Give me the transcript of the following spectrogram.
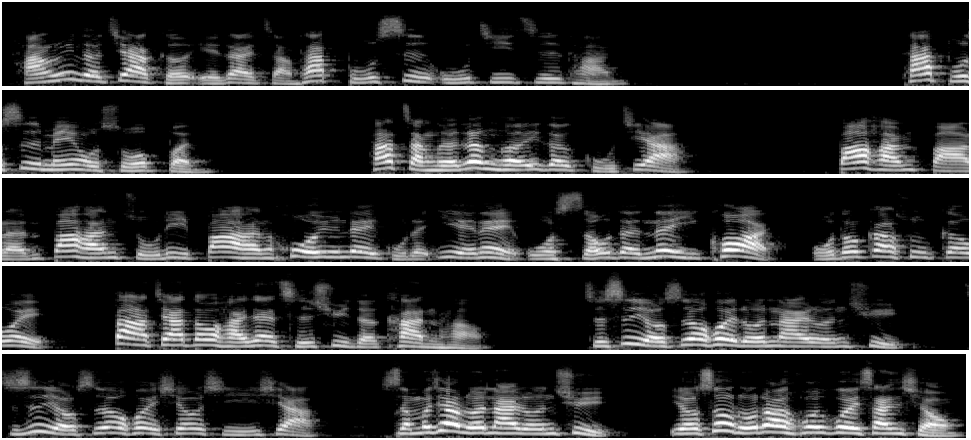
航运的价格也在涨，它不是无稽之谈。它不是没有锁本，它涨的任何一个股价，包含法人、包含主力、包含货运类股的业内，我熟的那一块，我都告诉各位，大家都还在持续的看好，只是有时候会轮来轮去，只是有时候会休息一下。什么叫轮来轮去？有时候轮到货柜三雄，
